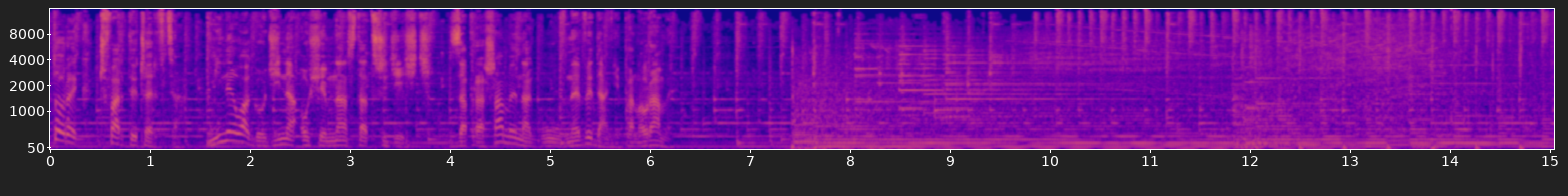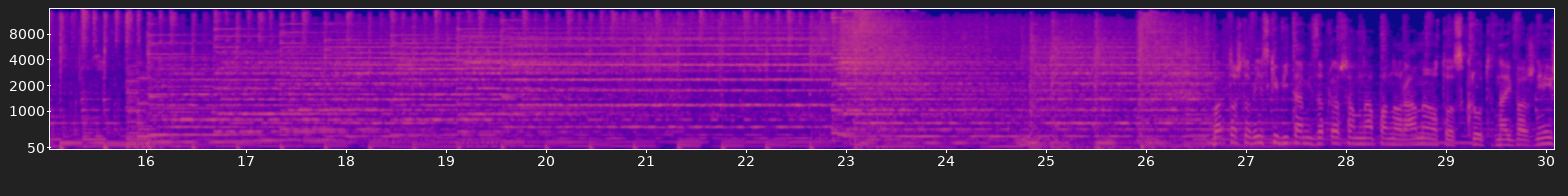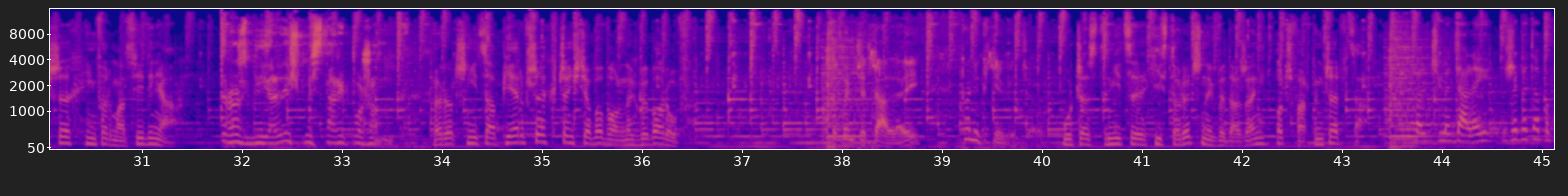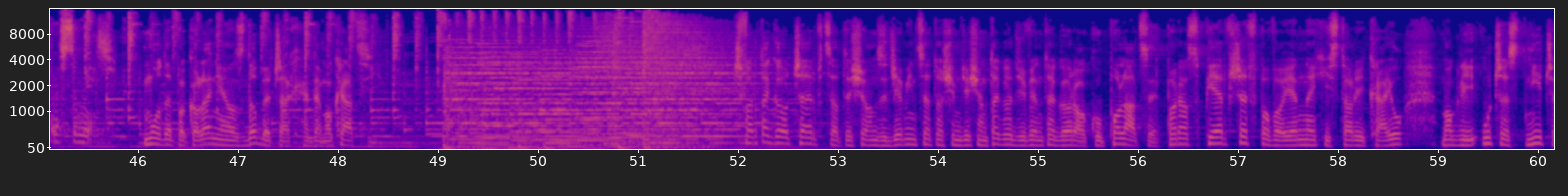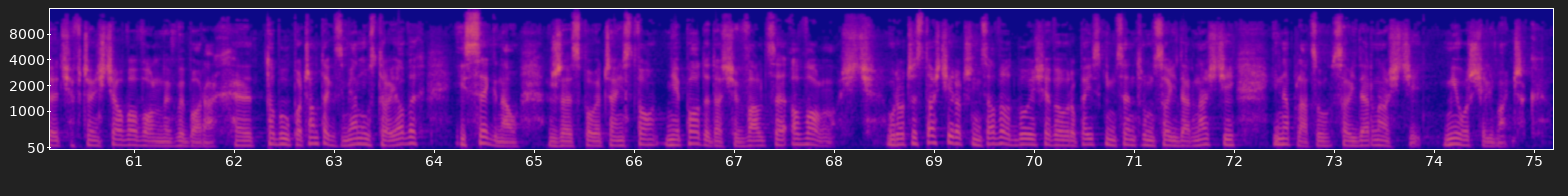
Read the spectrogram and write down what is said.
Wtorek, 4 czerwca. Minęła godzina 18.30. Zapraszamy na główne wydanie panoramy. Bartosz Towiński, witam i zapraszam na panoramę. Oto skrót najważniejszych informacji dnia. rozbijaliśmy stary porządek. Rocznica pierwszych częściowo wolnych wyborów. Co będzie dalej, to nikt nie wiedział. Uczestnicy historycznych wydarzeń o 4 czerwca. walczymy dalej, żeby to po prostu mieć. Młode pokolenie o zdobyczach demokracji. 4 czerwca 1989 roku Polacy po raz pierwszy w powojennej historii kraju mogli uczestniczyć w częściowo wolnych wyborach. E, To był początek zmian ustrojowych i sygnał, że społeczeństwo nie podda się w walce o wolność. Uroczystości rocznicowe odbyły się w Europejskim Centrum Solidarności i na Placu Solidarności. Miłosz Sielimończyk.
